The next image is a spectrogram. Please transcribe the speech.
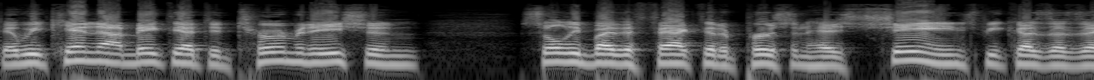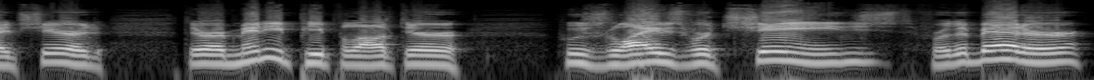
that we cannot make that determination solely by the fact that a person has changed, because as I've shared, there are many people out there whose lives were changed for the better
